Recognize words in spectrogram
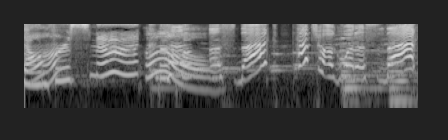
Everyone, come down for a snack. Oh. A snack? Hedgehog want a snack?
